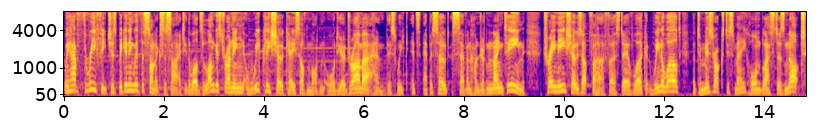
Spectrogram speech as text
we have three features beginning with the Sonic Society, the world's longest running weekly showcase of modern audio drama, and this week it's episode 719. Trainee shows up for her first day of work at Wiener World, but to Mizrock's dismay, Hornblast does not.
